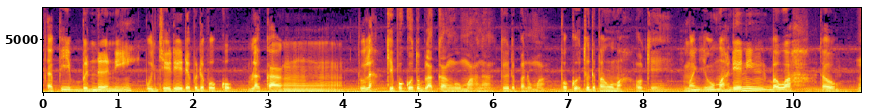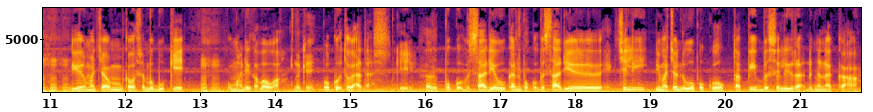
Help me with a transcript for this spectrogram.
Tapi benda ni Punca dia daripada pokok Belakang Tu lah Okay pokok tu belakang rumah lah Ke depan rumah? Pokok tu depan rumah. Okay Memang rumah dia ni bawah Tahu? Mhm. Dia macam kawasan berbukit. Mhm. Rumah dia kat bawah. Okay Pokok tu kat atas. Kalau pokok besar dia Bukan pokok besar Dia actually Dia macam dua pokok Tapi berselirat dengan akar.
